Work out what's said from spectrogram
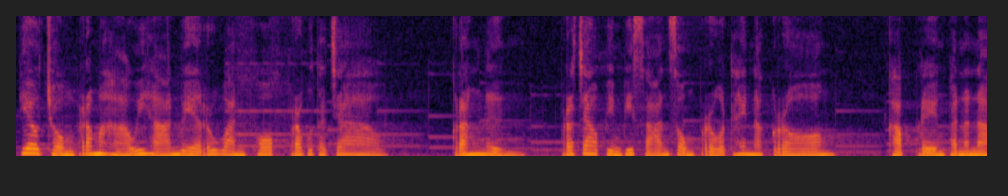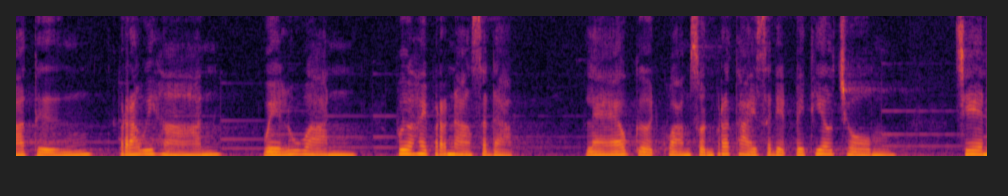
เที่ยวชมพระมหาวิหารเวรุวันพบพระพุทธเจ้า ครั้งหนึ่ง พระเจ้าพิมพิสารทรงโปรดให้นักร้อง ขับเพลงพรรณนาถึง พระวิหาร เวลุวัน เพื่อให้พระนางสดับ แล้วเกิดความสนพระทัยเสด็จไปเที่ยวชม เช่น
